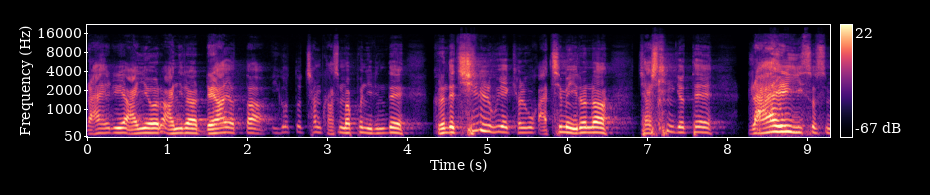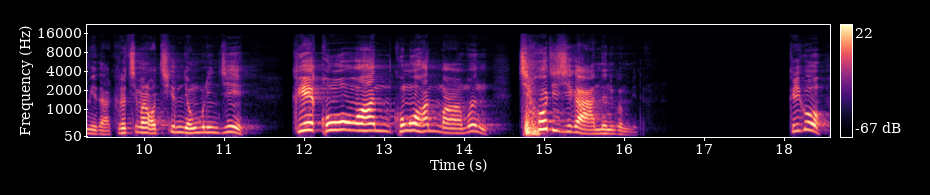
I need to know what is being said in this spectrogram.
라헬이 아니라 레아였다. 이것도 참 가슴 아픈 일인데 그런데 7일 후에 결국 아침에 일어나 자신 곁에 라헬이 있었습니다. 그렇지만 어떻게든 영문인지 그의 공허한 공허한 마음은 채워지지가 않는 겁니다. 그리고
